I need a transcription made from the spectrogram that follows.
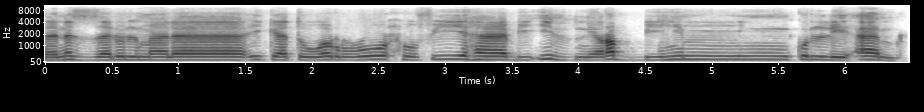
تنزل الملائكة والروح فيها بإذن ربهم من كل أمر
